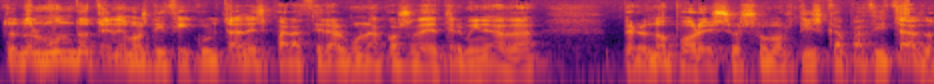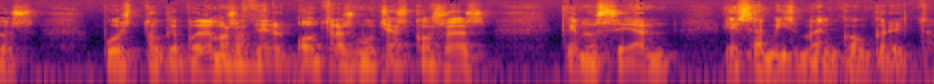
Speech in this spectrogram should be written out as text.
Todo el mundo tenemos dificultades para hacer alguna cosa determinada, pero no por eso somos discapacitados, puesto que podemos hacer otras muchas cosas que no sean esa misma en concreto.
